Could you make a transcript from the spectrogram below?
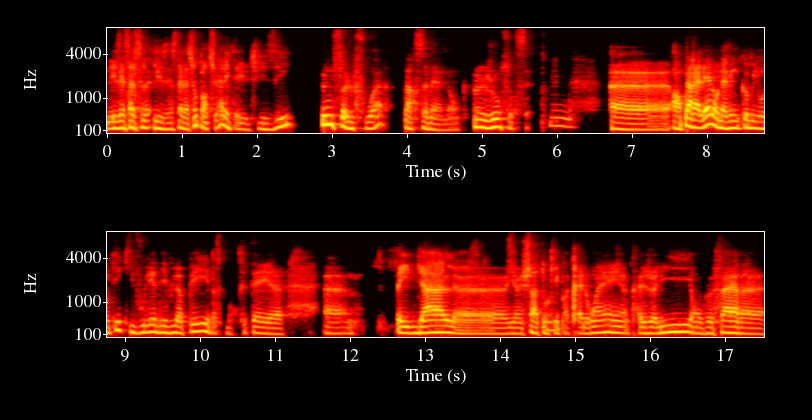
les, installations portuaires étaient utilisées une seule fois par semaine, donc un jour sur sept. Hmm. Euh, en parallèle, on avait une communauté qui voulait développer, parce que bon, c'était euh, Pays de Galles, il y a un château qui n'est pas très loin, très joli, on veut faire.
